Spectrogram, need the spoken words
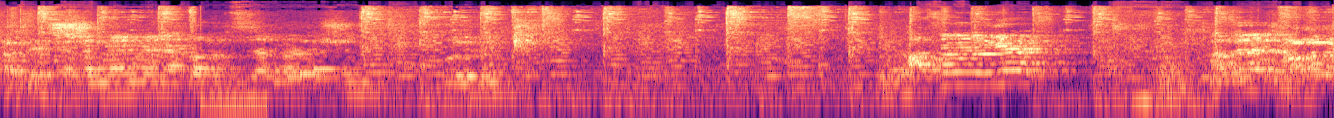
Kardeş. Hemen hemen yaparım size kardeşim. Buyurun. হাসান হাসান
